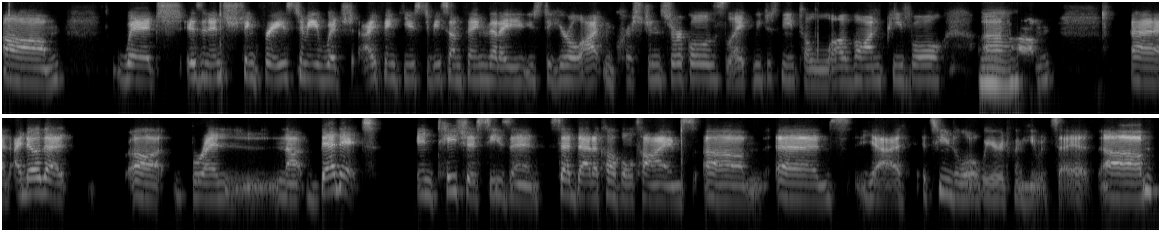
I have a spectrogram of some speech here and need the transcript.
um, which is an interesting phrase to me which i think used to be something that i used to hear a lot in christian circles like we just need to love on people mm. um, and i know that uh bren not bennett in Tayshia's season said that a couple times. Um, and yeah, it seemed a little weird when he would say it. Um,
